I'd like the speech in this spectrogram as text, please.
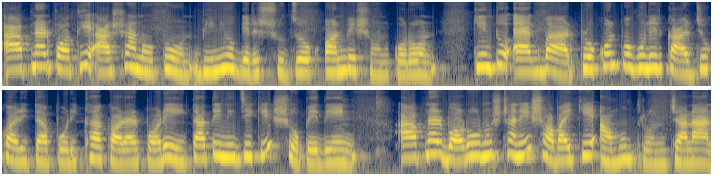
আপনার পথে আসা নতুন বিনিয়োগের সুযোগ অন্বেষণ করুন। কিন্তু একবার প্রকল্পগুলির কার্যকারিতা পরীক্ষা করার পরেই তাতে নিজেকে সঁপে দিন। আপনার বড় অনুষ্ঠানে সবাইকে আমন্ত্রণ জানান।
